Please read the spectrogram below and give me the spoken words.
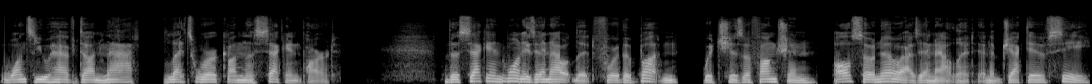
Once you have done that, let's work on the second part. The second one is an outlet for the button, which is a function, also known as an outlet in Objective-C,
